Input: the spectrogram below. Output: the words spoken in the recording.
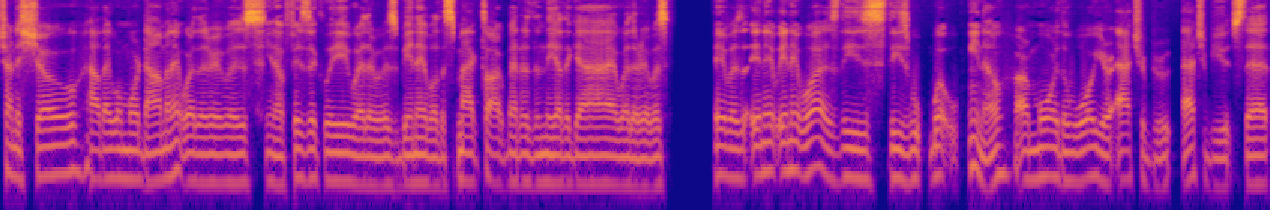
trying to show how they were more dominant, whether it was, you know, physically, whether it was being able to smack talk better than the other guy, whether it was, it was, and it, and it was these, these, what, you know, are more the warrior attribute, attributes that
